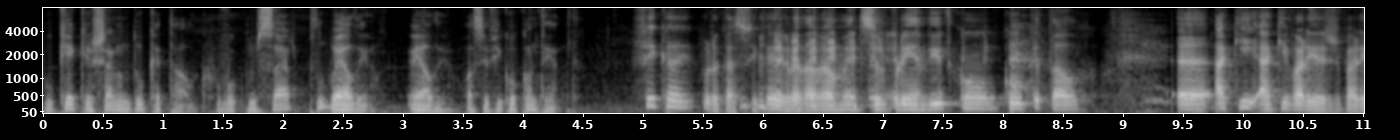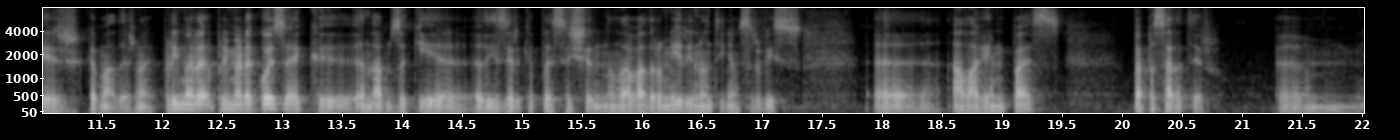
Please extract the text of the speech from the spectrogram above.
O que é que acharam do catálogo? Vou começar pelo Hélio. Hélio, você ficou contente? Fiquei, por acaso, fiquei agradavelmente surpreendido com, com o catálogo. Ah, há aqui, há aqui várias, várias camadas, não é? Primeira, primeira coisa é que andámos aqui a, a dizer que a PlayStation não dava a dormir e não tinha um serviço ah, à la Game Pass. Vai passar a ter. Um,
